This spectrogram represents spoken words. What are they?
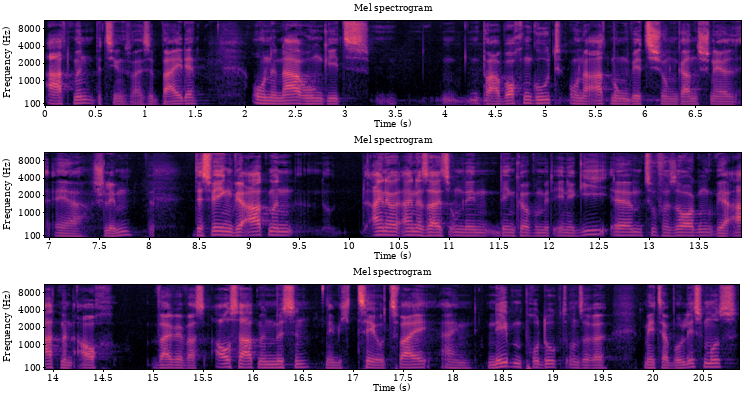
Atmen, beziehungsweise beide. Ohne Nahrung geht es ein paar Wochen gut. Ohne Atmung wird es schon ganz schnell eher schlimm. Deswegen, wir atmen eine, einerseits, um den, den Körper mit Energie ähm, zu versorgen. Wir atmen auch, weil wir was ausatmen müssen, nämlich CO2, ein Nebenprodukt unseres Metabolismus.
